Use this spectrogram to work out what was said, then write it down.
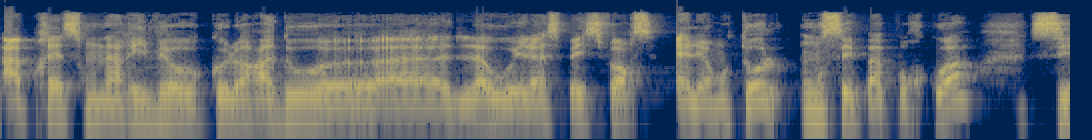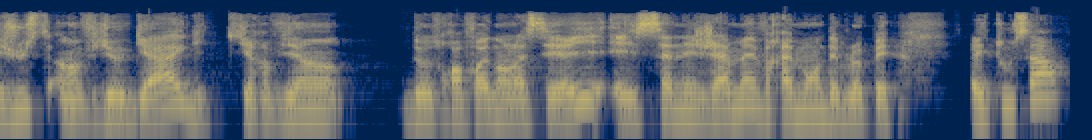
après son arrivée au Colorado là où est la Space Force elle est en tôle on sait pas pourquoi c'est juste un vieux gag qui revient deux trois fois dans la série et ça n'est jamais vraiment développé. Et tout ça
